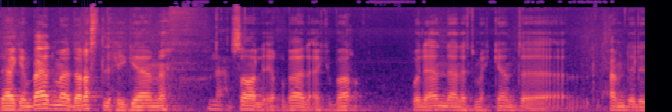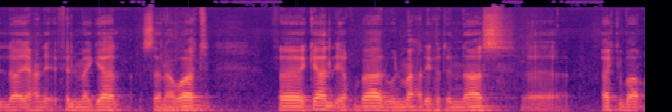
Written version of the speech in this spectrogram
لكن بعد ما درست الحجامة نعم. صار الإقبال أكبر. ولأن أنا تمكنت آه، الحمد لله يعني في المجال سنوات فكان الإقبال والمعرفة الناس أكبر.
